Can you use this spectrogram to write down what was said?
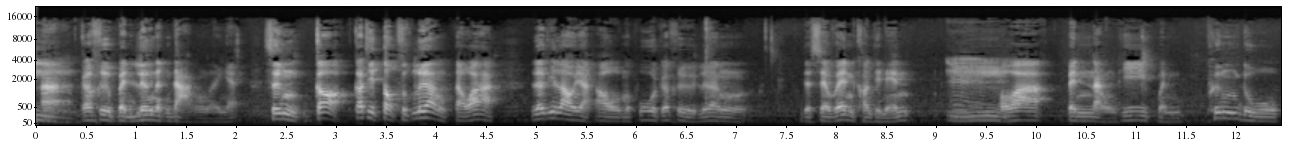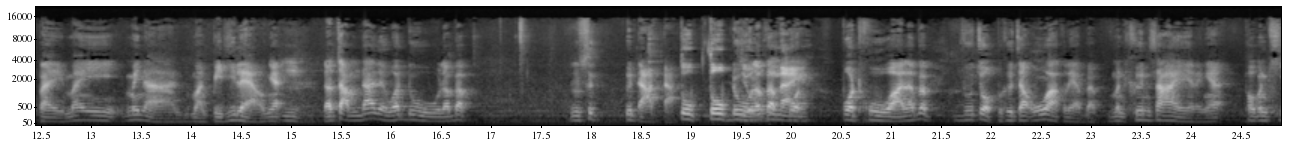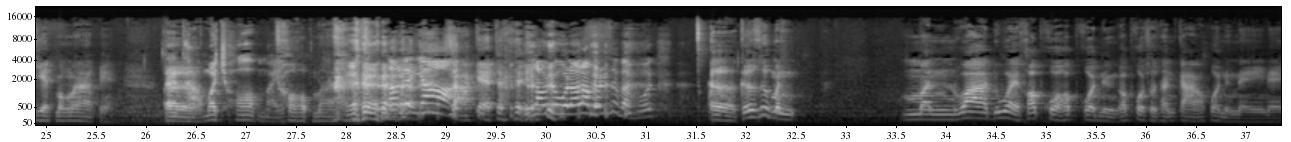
อ่าก็คือเป็นเรื่องดังๆอะไรเงี้ย ซึ่งก็ก็ติดตกทุกเรื่อง แต่ว่าเรื่องที่เราอยากเอามาพูดก็คือเรื่อง The Seven Continent อืมเพราะว่าเป็นหนังที่เหมือนเพิ่งดูไปไม่ไม่นานประมาณปีที่แล้วเนี่ยอืมแล้วจำได้เลยว่าดูแล้วแบบ รู้สึกอึดอัดอะตูบตูบดูอยู่แล้วแบบข้างในปวดปวดหัวแล้วแบบดูจบคือจะอ้วกเลยอะแบบมันขึ้นไส้อะไรเงี้ยเพราะมันเครียดมากๆเนี่ย แต่เออถามว่าชอบไหมชอบมากเราเรื่องย่อสาแก่ใจเราดูแล้วเราก็รู้สึกแบบวุฒเออก็คือมันมันว่าด้วยครอบครัวครอบครัวหนึ่งครอบครัวชนชั้นกลางครอบครัวหนึ่งในใน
